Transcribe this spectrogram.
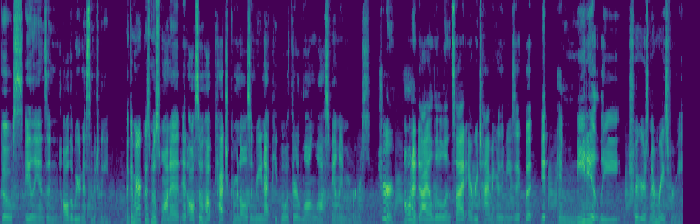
ghosts, aliens, and all the weirdness in between. Like America's Most Wanted, it also helped catch criminals and reunite people with their long lost family members. Sure, I want to die a little inside every time I hear the music, but it immediately triggers memories for me.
